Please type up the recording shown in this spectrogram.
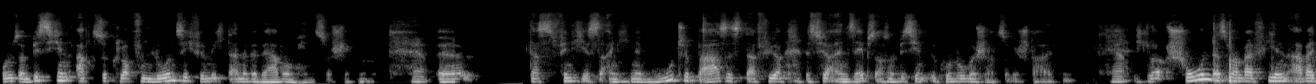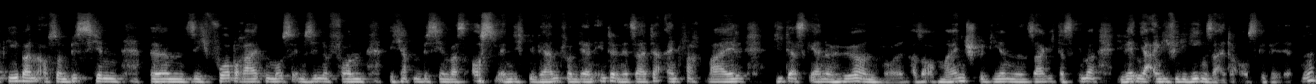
um so ein bisschen abzuklopfen, lohnt sich für mich, da eine Bewerbung hinzuschicken. Ja. Äh, das finde ich ist eigentlich eine gute Basis dafür, es für einen selbst auch so ein bisschen ökonomischer zu gestalten. Ja. Ich glaube schon, dass man bei vielen Arbeitgebern auch so ein bisschen ähm, sich vorbereiten muss im Sinne von, ich habe ein bisschen was auswendig gelernt von deren Internetseite, einfach weil die das gerne hören wollen. Also auch meinen Studierenden sage ich das immer, die werden ja eigentlich für die Gegenseite ausgebildet. Ne?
